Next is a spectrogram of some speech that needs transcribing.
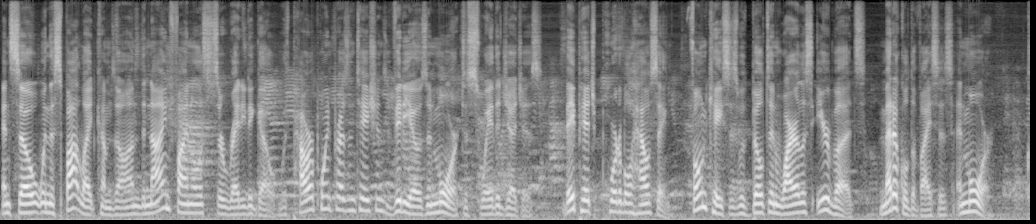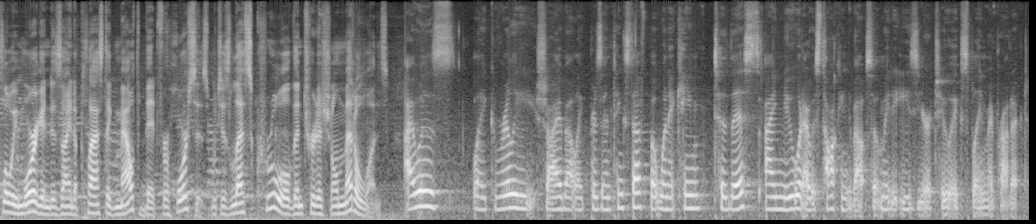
And so, when the spotlight comes on, the nine finalists are ready to go with PowerPoint presentations, videos, and more to sway the judges. They pitch portable housing, phone cases with built in wireless earbuds, medical devices, and more. Chloe Morgan designed a plastic mouth bit for horses, which is less cruel than traditional metal ones. I was like really shy about like presenting stuff, but when it came to this, I knew what I was talking about, so it made it easier to explain my product.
